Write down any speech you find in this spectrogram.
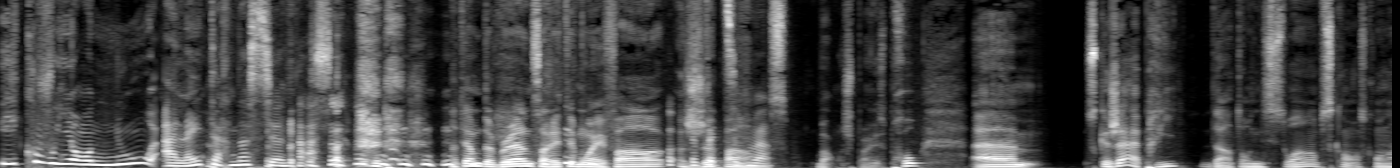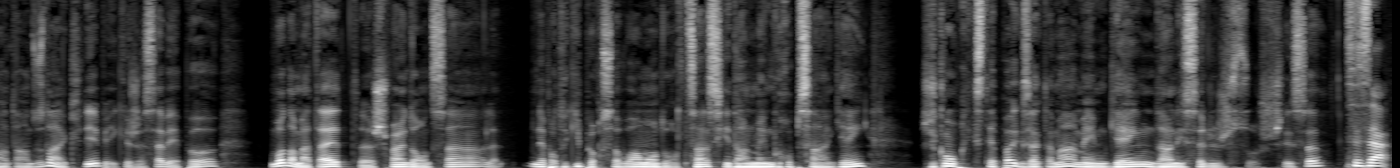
Écouvillons-nous à l'international. en termes de brand, ça aurait été moins fort, je pense. Bon, je ne suis pas un pro. Euh, ce que j'ai appris dans ton histoire, ce qu'on qu a entendu dans le clip et que je ne savais pas, moi, dans ma tête, je fais un don de sang, n'importe qui peut recevoir mon don de sang s'il est dans le même groupe sanguin j'ai compris que c'était pas exactement la même game dans les cellules souches, c'est ça? C'est ça.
